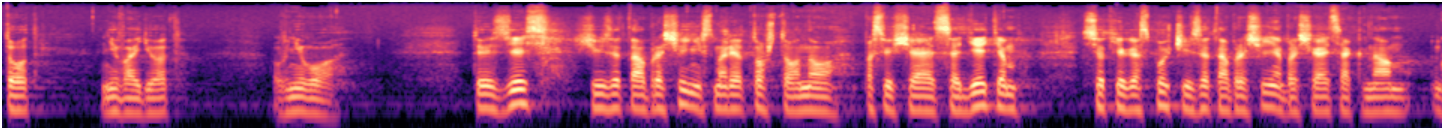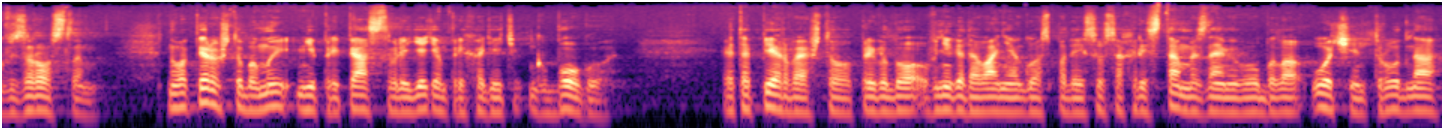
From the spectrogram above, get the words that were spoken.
тот не войдет в него». То здесь, через это обращение, несмотря на то, что оно посвящается детям, все-таки Господь через это обращение обращается к нам, к взрослым. Ну, во-первых, чтобы мы не препятствовали детям приходить к Богу. Это первое, что привело в негодование Господа Иисуса Христа. Мы знаем, его было очень трудно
